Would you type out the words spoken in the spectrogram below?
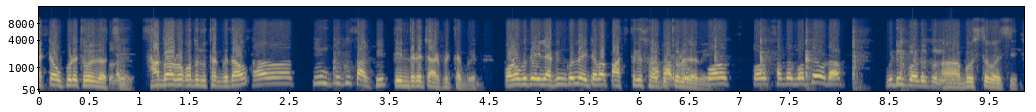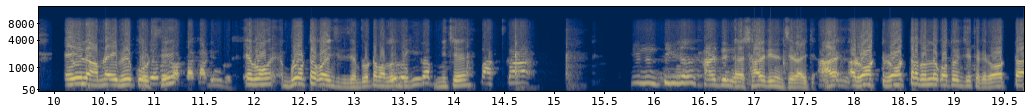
একটা উপরে। চলে যাচ্ছে। হবে কতটুকু থাকবে তাও? তিন থেকে চার ফিট তিন থেকে চার ফিট থাকবে। পরবর্তী এই ল্যাপিং করলে এটা আবার পাঁচ থেকে ছয় ফিট চলে যাবে। ছাদের মধ্যে ওটা মিডিল পয়েন্টে চলে আহ, বুঝতে পারছি। এই হলো আমরা এইভাবে করছি। এবং ব্লকটা কয় ইঞ্চি দিচ্ছেন ব্লকটা মাধ্যমে দেখি নিচে। পাক্কা সাড়ে তিন ইঞ্চি রাইট আর রড রডটা ধরলে কত ইঞ্চি থাকে? রডটা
